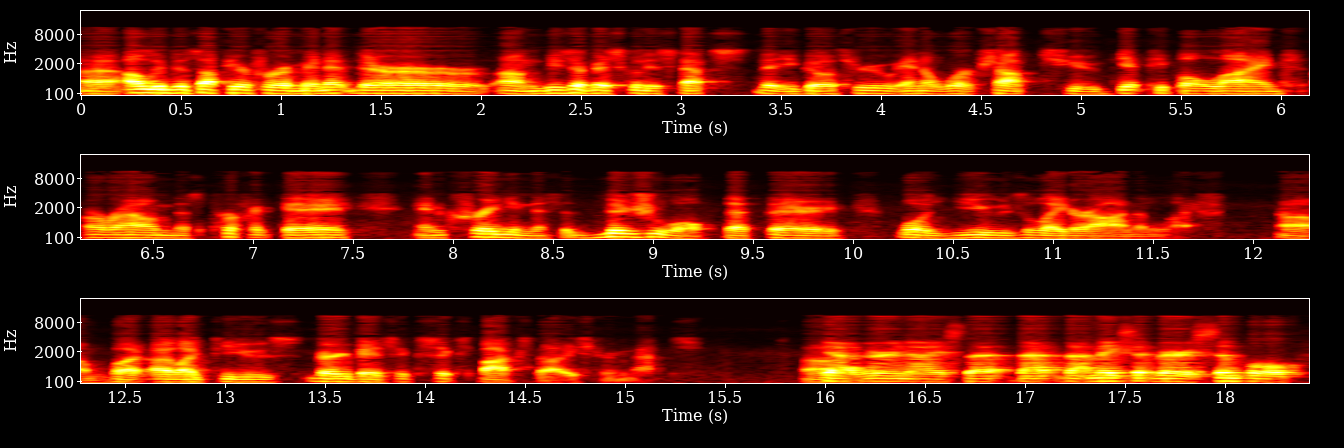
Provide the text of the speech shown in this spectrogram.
uh, I'll leave this up here for a minute. There are, um, these are basically the steps that you go through in a workshop to get people aligned around this perfect day and creating this visual that they will use later on in life. Um, but I like to use very basic six box value stream maps. Um, yeah, very nice. That, that, that makes it very simple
